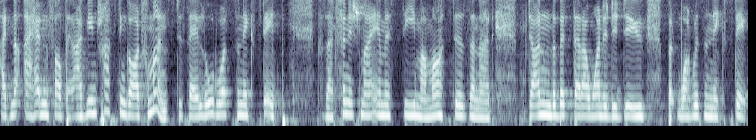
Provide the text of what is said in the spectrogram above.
I'd not, I hadn't felt that. I'd been trusting God for months to say, Lord, what's the next step? Because I'd finished my MSc, my master's, and I'd done the bit that I wanted to do, but what was the next step?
